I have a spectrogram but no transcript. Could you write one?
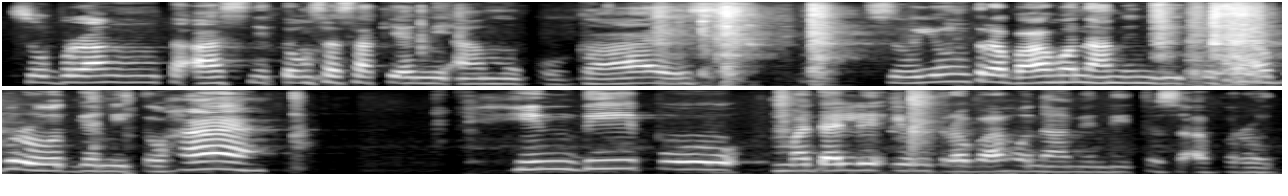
sobrang taas nitong sasakyan ni amo ko guys. So yung trabaho namin dito sa abroad, ganito ha. Hindi po madali yung trabaho namin dito sa abroad.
